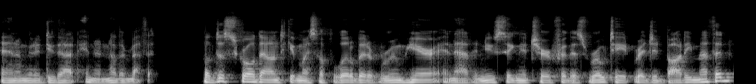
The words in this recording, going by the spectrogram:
And I'm going to do that in another method. I'll just scroll down to give myself a little bit of room here and add a new signature for this rotate rigid body method.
